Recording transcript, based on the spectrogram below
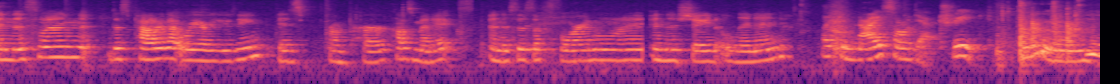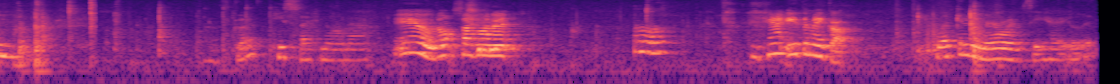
And this one, this powder that we are using is from PÜR Cosmetics. And this is a four-in-one in the shade Linen. Like a nice on that tree. Ooh. That's good. He's sucking on that. Ew, don't suck on it. Uh, You can't eat the makeup. look in the mirror and see how you look.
